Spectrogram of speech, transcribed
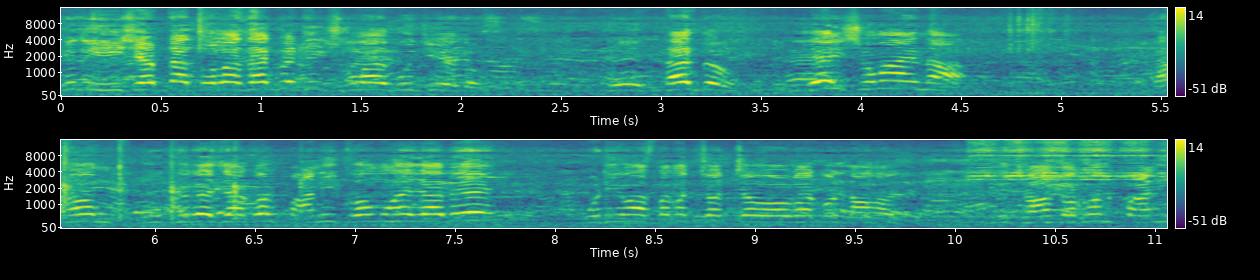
কিন্তু হিসেবটা তোলা থাকবে, ঠিক সময় বুঝিয়ে দেবো। তাই তো? এই সময় না। কারণ পুকুরে যখন পানি কম হয়ে যাবে পুঁটি মাছ তখন চচ্চা বড়া করে নামাবে কিন্তু যতক্ষণ পানি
